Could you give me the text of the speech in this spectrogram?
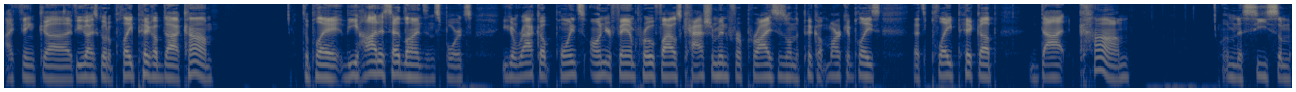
I think uh, if you guys go to playpickup.com to play the hottest headlines in sports, you can rack up points on your fan profiles, cash them in for prizes on the pickup marketplace. That's playpickup.com. I'm going to see some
